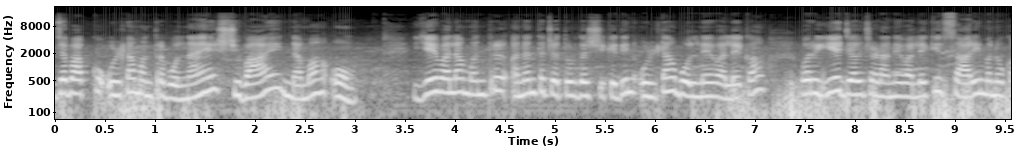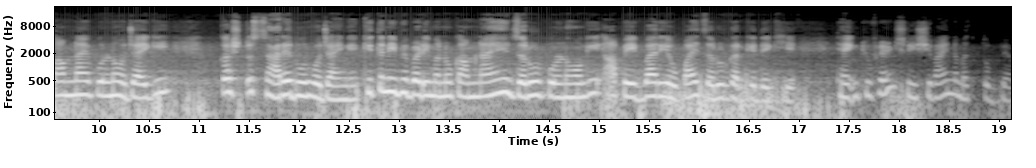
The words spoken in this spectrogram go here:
जब आपको उल्टा मंत्र बोलना है, शिवाय नमः ओम ये वाला मंत्र अनंत चतुर्दशी के दिन उल्टा बोलने वाले का और ये जल चढ़ाने वाले की सारी मनोकामनाएँ पूर्ण हो जाएगी, कष्ट सारे दूर हो जाएँगे। कितनी भी बड़ी मनोकामनाएँ ज़रूर पूर्ण होगी, आप एक बार ये उपाय ज़रूर करके देखिए। थैंक यू फ्रेंड श्री शिवाय नमस्तुभ्यम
